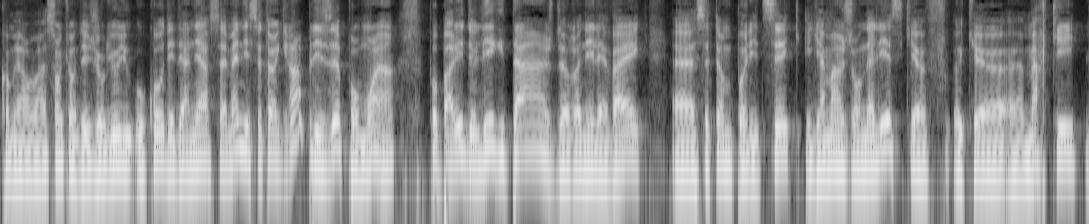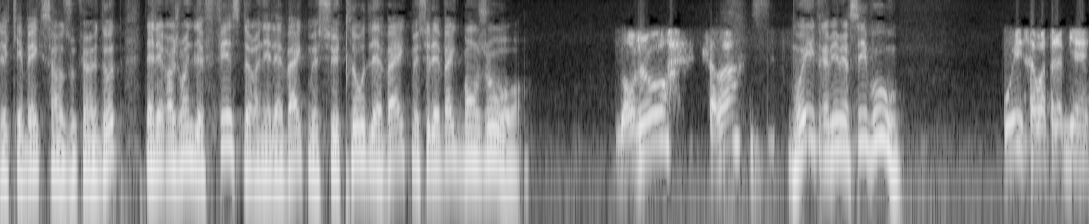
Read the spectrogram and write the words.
commémorations qui ont déjà lieu au cours des dernières semaines et c'est un grand plaisir pour moi hein, pour parler de l'héritage de René Lévesque, cet homme politique, également journaliste qui a, qui a marqué le Québec sans aucun doute, d'aller rejoindre le fils de René Lévesque Monsieur Claude Lévesque. Monsieur Lévesque, bonjour. Bonjour, ça va? Oui, très bien, merci. Vous? Oui, ça va très bien.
